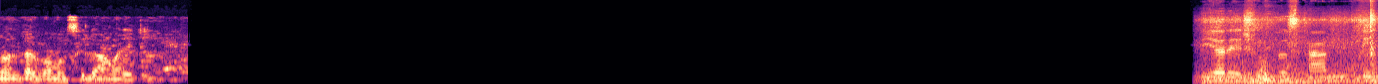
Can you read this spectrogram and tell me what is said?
ঘণ্টার ভ্রমণ ছিল আমার এটি। ইন্ডিয়ার এই সুন্দর স্থানটির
